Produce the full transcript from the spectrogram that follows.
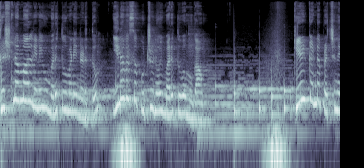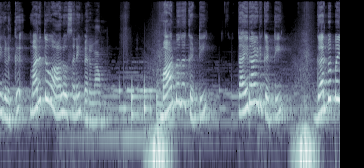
கிருஷ்ணம்மாள் நினைவு மருத்துவமனை நடத்தும் இலவச புற்றுநோய் மருத்துவ முகாம். கீழ்க்கண்ட பிரச்சனைகளுக்கு மருத்துவ ஆலோசனை பெறலாம். மார்பக கட்டி தைராய்டு கட்டி கர்ப்பப்பை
